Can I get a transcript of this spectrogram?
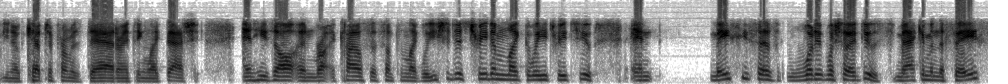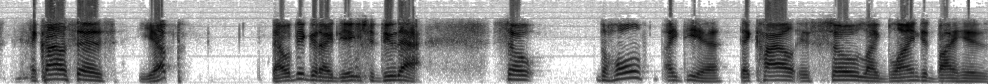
you know, kept him from his dad or anything like that. She, and he's all and Kyle says something like, "Well, you should just treat him like the way he treats you." And Maci says, "What? What should I do? Smack him in the face?" And Kyle says, "Yep, that would be a good idea. You should do that." So the whole idea that Kyle is so like blinded by his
